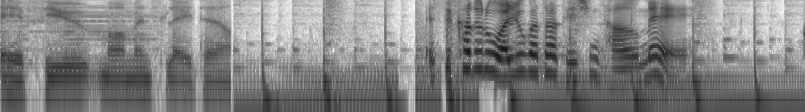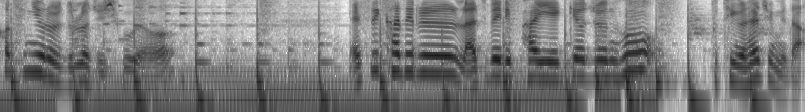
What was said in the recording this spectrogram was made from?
A few moments later. SD카드로 완료가 다 되신 다음에 Continue를 눌러주시고요. SD카드를 라즈베리 파이에 껴준 후 부팅을 해줍니다.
